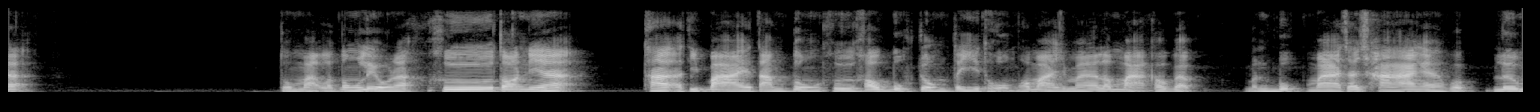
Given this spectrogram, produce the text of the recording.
ละ ตัวหมากเราต้องเร็วนะ คือตอนเนี้ยถ้าอธิบายตามตรงคือเขาบุกโจมตีโถมเข้ามาใช่ไหมแล้วหมากเขาแบบมันบุกมาช้าๆไงแบบเริ่ม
